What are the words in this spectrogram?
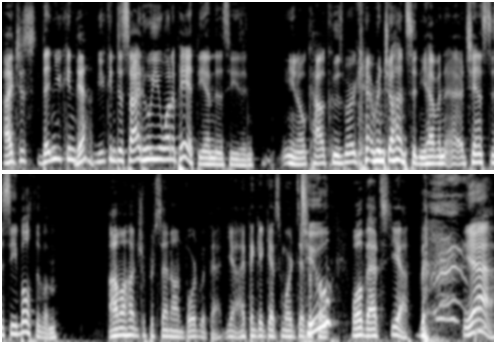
I just then you can Yeah. you can decide who you want to pay at the end of the season. You know, Kyle Kuzma or Cameron Johnson. You have an, a chance to see both of them. I'm 100% on board with that. Yeah, I think it gets more difficult. Well, that's yeah. Yeah,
